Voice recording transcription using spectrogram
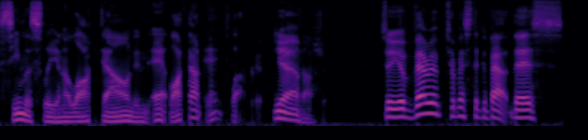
seamlessly in a lockdown and, and lockdown and collaborative. Yeah. fashion. So you're very optimistic about this.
